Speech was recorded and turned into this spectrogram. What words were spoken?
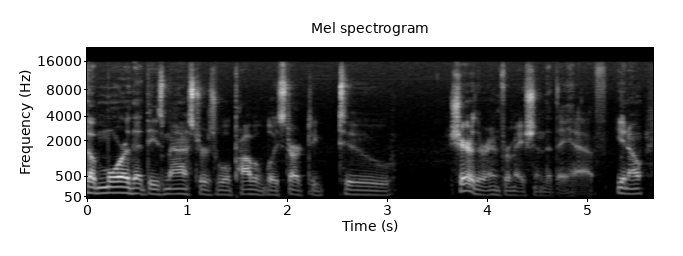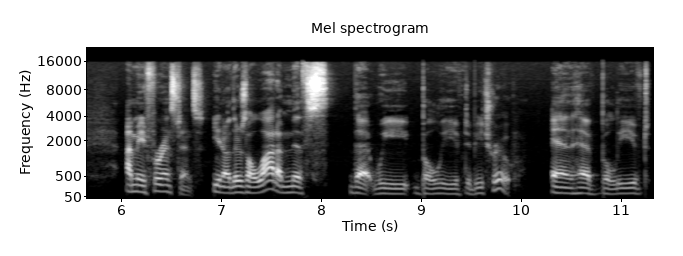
the more that these masters will probably start to to share their information that they have. You know, I mean, for instance, you know, there's a lot of myths that we believe to be true and have believed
